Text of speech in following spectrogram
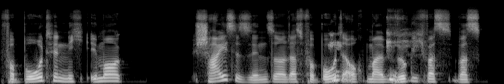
Verbote nicht immer scheiße sind, sondern dass Verbote auch mal wirklich was, was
